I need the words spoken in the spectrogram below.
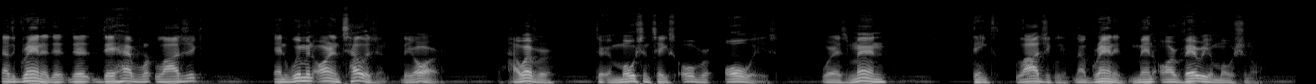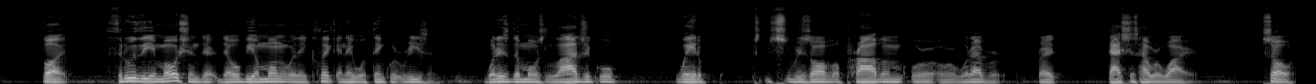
Now, granted, they they have logic, and women are intelligent. They are. However, their emotion takes over always, whereas men think logically. Now, granted, men are very emotional, but through the emotion, there, there will be a moment where they click and they will think with reason. What is the most logical way to resolve a problem or, or whatever, right? That's just how we're wired. So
